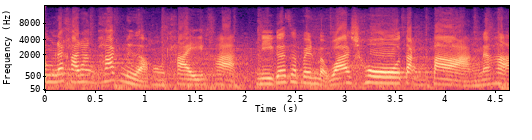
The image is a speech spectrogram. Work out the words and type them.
มนะคะ ทางภาคเหนือของไทยค่ะ นี่ก็จะเป็นแบบว่าโชว์ต่างๆนะคะ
